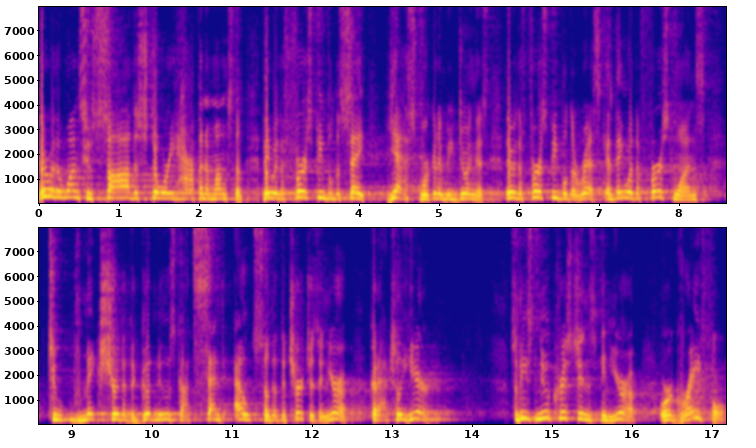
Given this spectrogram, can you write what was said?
They were the ones who saw the story happen amongst them. They were the first people to say, Yes, we're going to be doing this. They were the first people to risk, and they were the first ones to make sure that the good news got sent out so that the churches in Europe could actually hear. So these new Christians in Europe were grateful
